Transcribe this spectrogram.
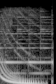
うん。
